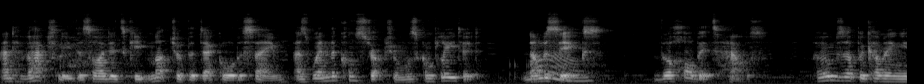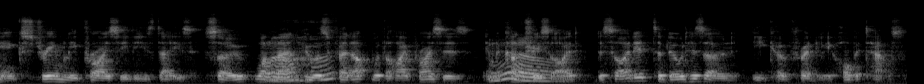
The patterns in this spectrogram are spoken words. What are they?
and have actually decided to keep much of the decor the same as when the construction was completed. Number Wow. 6. The Hobbit House. Homes are becoming extremely pricey these days, so one man who was Uh-huh. fed up with the high prices in the countryside decided to build his own eco-friendly hobbit house.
